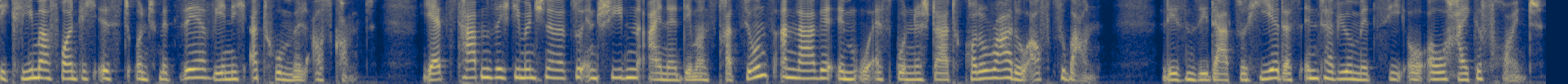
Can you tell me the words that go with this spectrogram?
die klimafreundlich ist und mit sehr wenig Atommüll auskommt. Jetzt haben sich die Münchner dazu entschieden, eine Demonstrationsanlage im US-Bundesstaat Colorado aufzubauen. Lesen Sie dazu hier das Interview mit COO Heike Freund.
